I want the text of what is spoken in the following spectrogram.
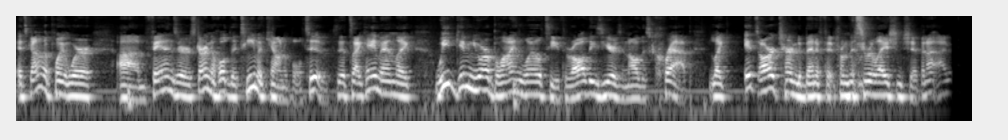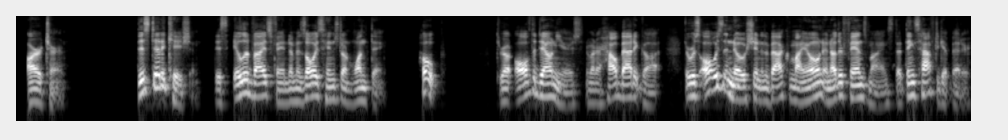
it's gotten to the point where um, fans are starting to hold the team accountable too. It's like, hey man, like we've given you our blind loyalty through all these years and all this crap. Like it's our turn to benefit from this relationship, and I, I our turn. This dedication, this ill-advised fandom, has always hinged on one thing: hope. Throughout all of the down years, no matter how bad it got, there was always the notion in the back of my own and other fans' minds that things have to get better,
